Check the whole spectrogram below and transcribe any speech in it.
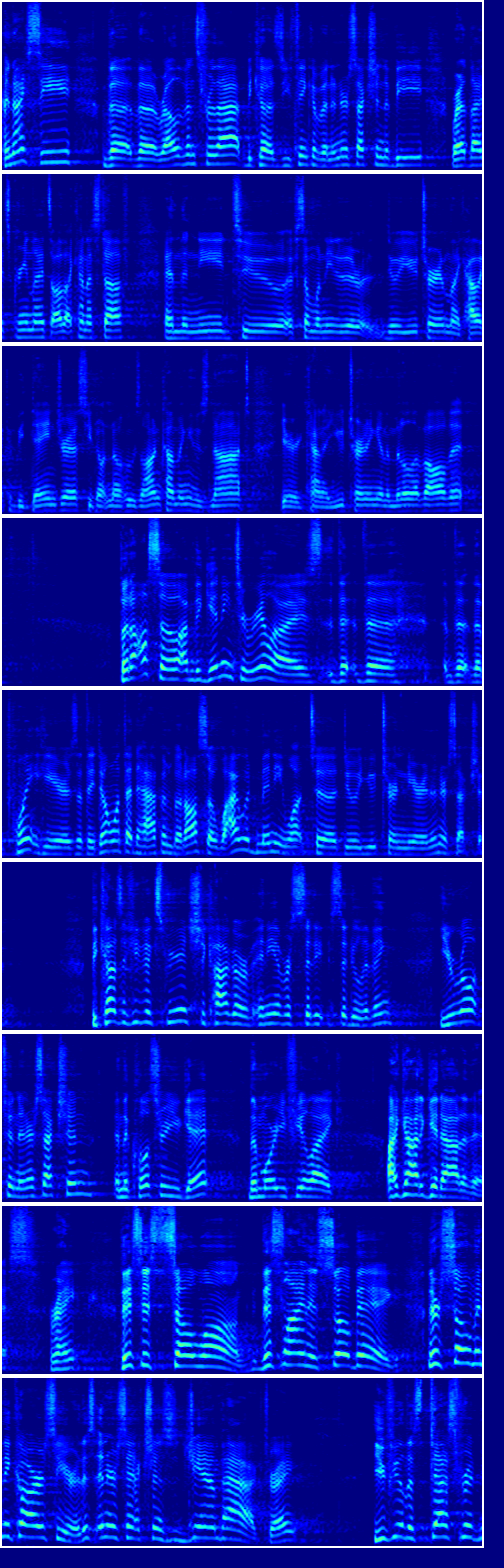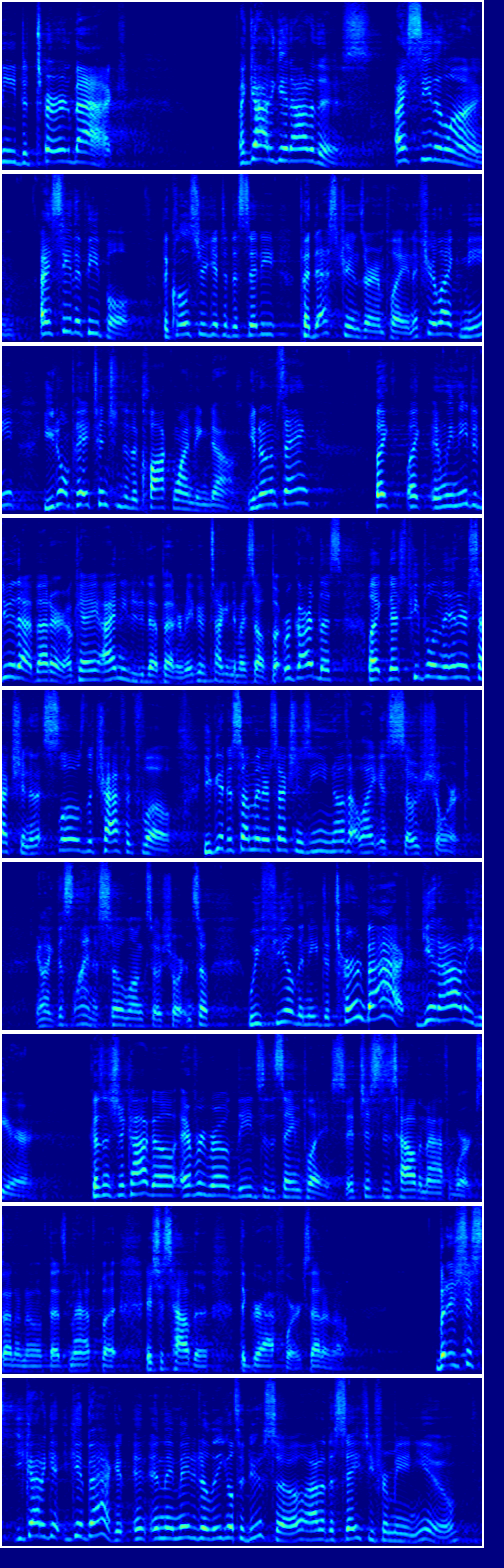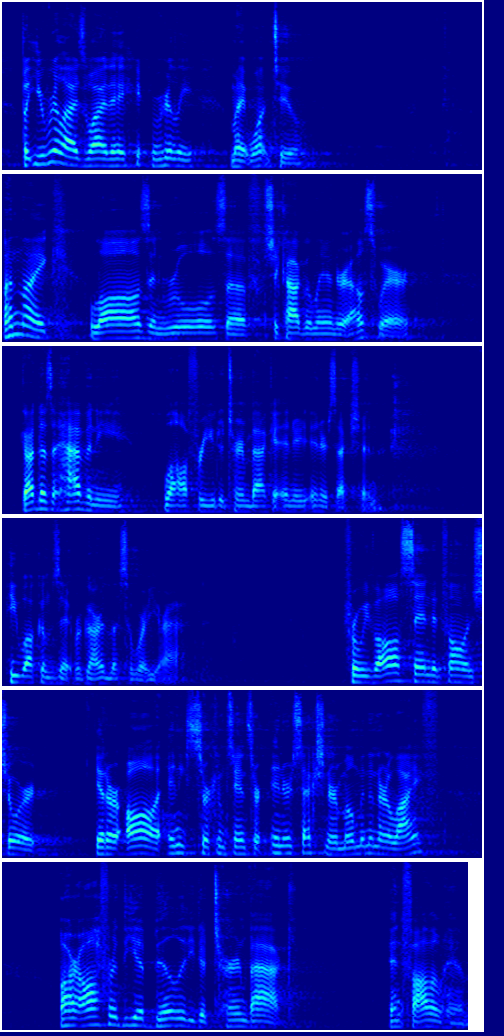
And I see the, the relevance for that because you think of an intersection to be red lights, green lights, all that kind of stuff, and the need to, if someone needed to do a U turn, like how that could be dangerous. You don't know who's oncoming, who's not. You're kind of U turning in the middle of all of it. But also, I'm beginning to realize the, the, the, the point here is that they don't want that to happen, but also, why would many want to do a U turn near an intersection? Because if you've experienced Chicago or any other city, city living, you roll up to an intersection, and the closer you get, the more you feel like, I got to get out of this, right? This is so long. This line is so big. There's so many cars here. This intersection is jam packed, right? You feel this desperate need to turn back. I got to get out of this. I see the line, I see the people. The closer you get to the city, pedestrians are in play. And if you're like me, you don't pay attention to the clock winding down. You know what I'm saying? Like, like, and we need to do that better, okay? I need to do that better. Maybe I'm talking to myself. But regardless, like, there's people in the intersection and it slows the traffic flow. You get to some intersections and you know that light is so short. You're like, this line is so long, so short. And so we feel the need to turn back, get out of here. Because in Chicago, every road leads to the same place. It just is how the math works. I don't know if that's math, but it's just how the, the graph works. I don't know. But it's just, you got to get, get back. And, and they made it illegal to do so out of the safety for me and you but you realize why they really might want to. Unlike laws and rules of Chicagoland or elsewhere, God doesn't have any law for you to turn back at any intersection. He welcomes it regardless of where you're at. For we've all sinned and fallen short, yet are all, at any circumstance or intersection or moment in our life, are offered the ability to turn back and follow Him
